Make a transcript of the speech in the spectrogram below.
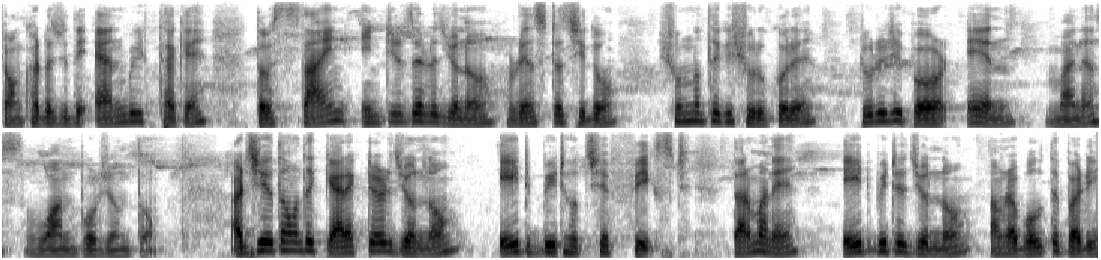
সংখ্যাটা যদি এন বিট থাকে, তবে সাইন ইন্টিজারের জন্য রেঞ্জটা ছিল শূন্য থেকে শুরু করে two the power n minus one পর্যন্ত। আর যেহেতু আমাদের ক্যারেক্টারের জন্য এইট বিট হচ্ছে ফিক্সড তার মানে এইট বিটের জন্য আমরা বলতে পারি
